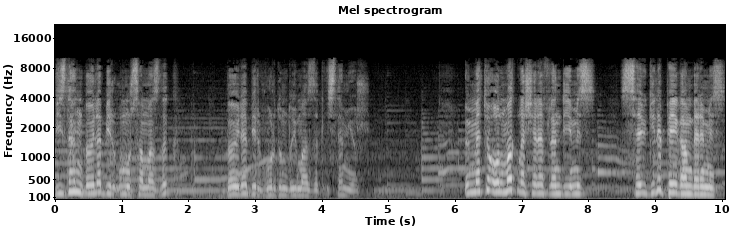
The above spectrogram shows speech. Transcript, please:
bizden böyle bir umursamazlık, böyle bir vurdum duymazlık istemiyor. Ümmeti olmakla şereflendiğimiz sevgili peygamberimiz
